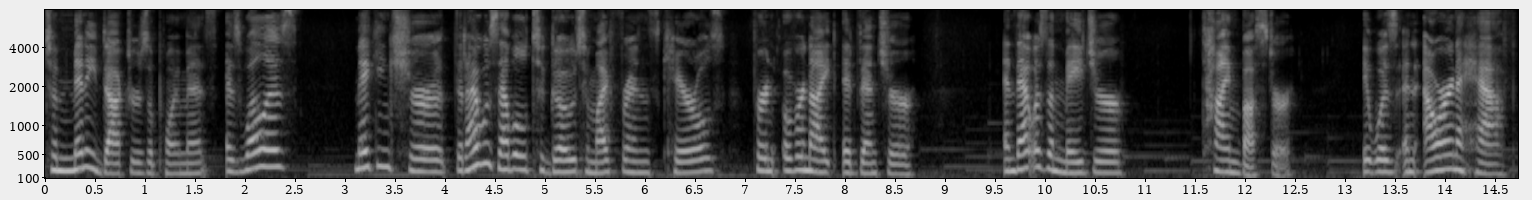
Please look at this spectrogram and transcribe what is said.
to many doctor's appointments, as well as making sure that I was able to go to my friend's Carol's for an overnight adventure. And that was a major time buster. It was an hour and a half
